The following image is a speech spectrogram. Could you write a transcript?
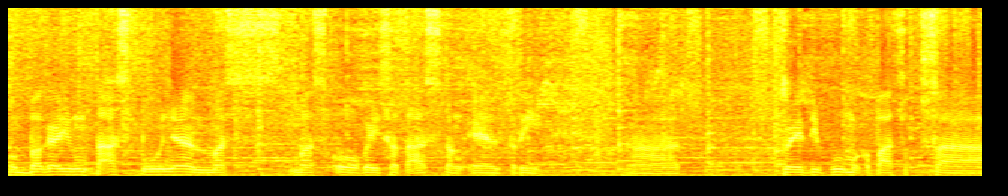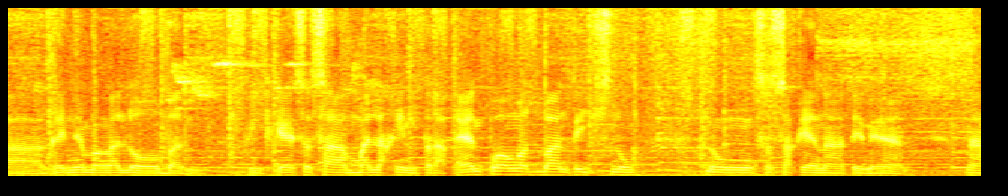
Kumbaga yung taas po niyan mas mas okay sa taas ng L3 at pwede po makapasok sa ganyan mga looban kaysa sa malaking truck. Ayan po ang advantage nung, nung sasakyan natin na yan na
